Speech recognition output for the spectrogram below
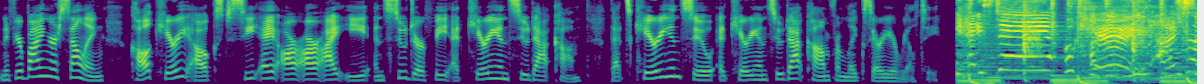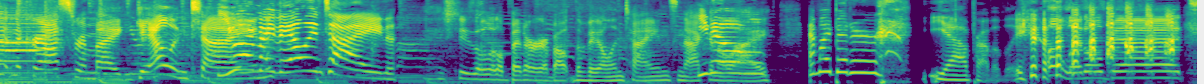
And if you're buying or selling, call Carrie Aukst, C A R R I E, and Sue Durfee at carrieandsue.com. That's Carrie and Sue at carrieandsue.com from Lakes Area Realty. Hey, stay. Okay. I'm sitting across from my Galentine. You are my Valentine. She's a little bitter about the Valentines, not You gonna know, lie. am I bitter? yeah, probably. A little bit. A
